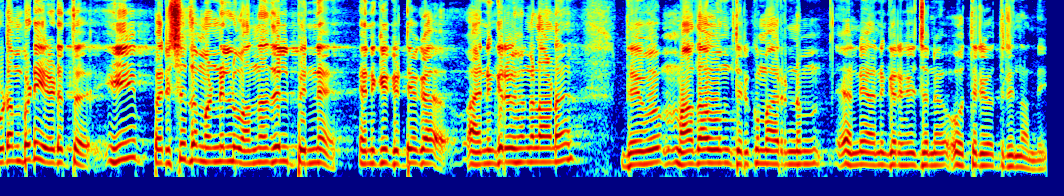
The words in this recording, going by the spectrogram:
ഉടമ്പടി എടുത്ത് ഈ പരിശുദ്ധ മണ്ണിൽ വന്നതിൽ പിന്നെ എനിക്ക് കിട്ടിയ അനുഗ്രഹങ്ങളാണ്. ദൈവ മാതാവും തിരുക്കുമാരനും എന്നെ അനുഗ്രഹിച്ചതിന് ഒത്തിരി ഒത്തിരി നന്ദി.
